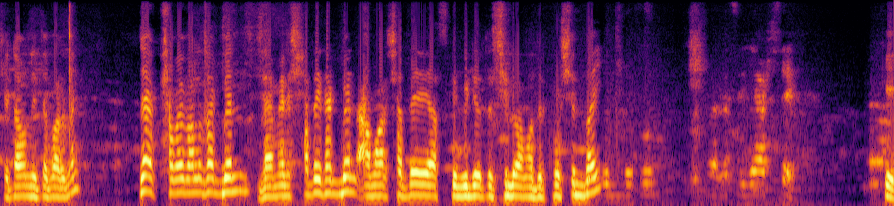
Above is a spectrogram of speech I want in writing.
সেটাও নিতে পারবেন। যাক, সবাই ভালো থাকবেন, র্যামের সাথেই থাকবেন। আমার সাথে আজকে ভিডিওতে ছিল আমাদের খোরশেদ ভাই। কি?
